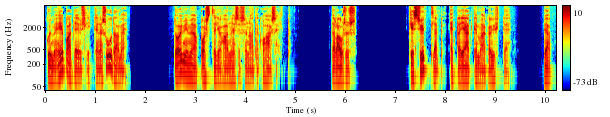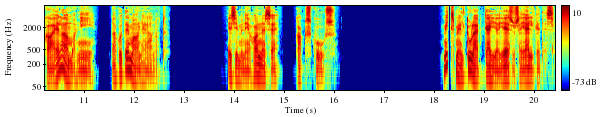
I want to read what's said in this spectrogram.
kui me ebatäiuslikena suudame, toimime Apostel Johannese sõnade kohaselt. ta lausus, kes ütleb, et ta jääb temaga ühte, peab ka elama nii, nagu tema on elanud. esimene Johannese kaks kuus. miks meil tuleb käia Jeesuse jälgedes?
